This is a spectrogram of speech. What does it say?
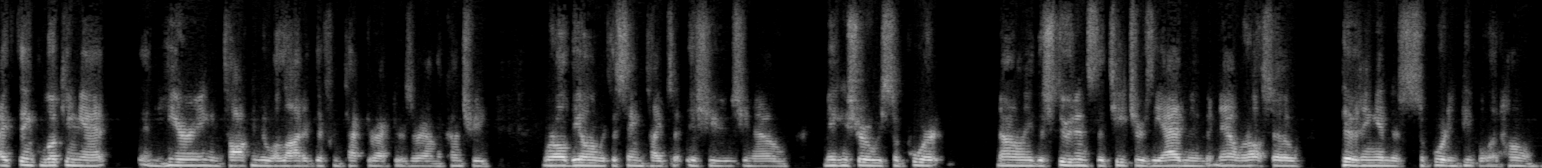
I think looking at and hearing and talking to a lot of different tech directors around the country, we're all dealing with the same types of issues, you know, making sure we support not only the students, the teachers, the admin, but now we're also pivoting into supporting people at home.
